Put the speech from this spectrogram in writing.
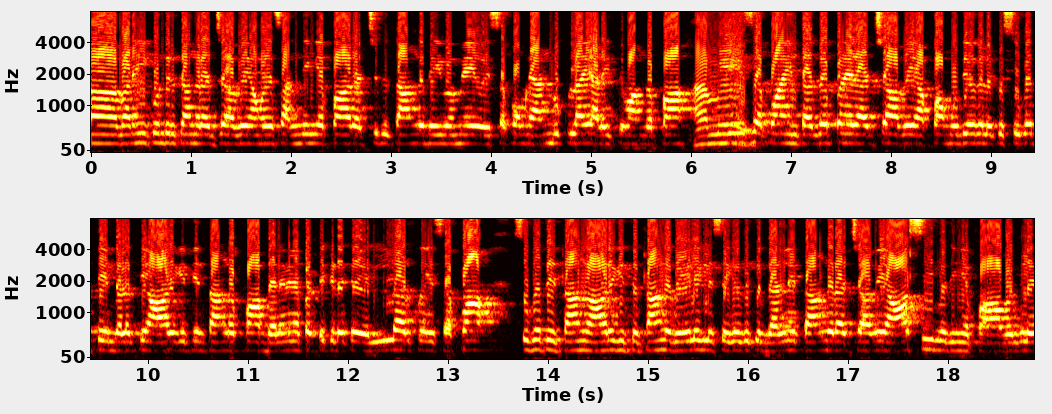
ஆஹ் வணங்கி கொண்டிருக்காங்க ராஜாவே. அவங்கள சந்திங்கப்பா ரட்சித்து தாங்க தெய்வமே. ஏசப்பா உங்களுடைய அன்புக்குள்ளாய் அழைத்து வாங்கப்பா. ஏசப்பா என் தகப்பனை ராஜாவே. அப்பா முதியோர்களுக்கு சுகத்தையும் பலத்தையும் ஆரோக்கியத்தையும் தாங்கப்பா. பலவீனப்பட்டு கிடக்க எல்லாருக்கும் ஏசப்பா சுகத்தை தாங்க ஆரோக்கியத்தை தாங்க வேலைகளை செய்யறதுக்கு பலனை தாங்க ராஜாவே. ஆசீர்வதிங்கப்பா. அவர்களை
